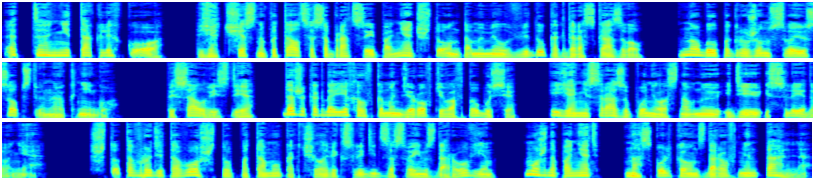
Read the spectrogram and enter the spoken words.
«Это не так легко. Я честно пытался собраться и понять, что он там имел в виду, когда рассказывал, но был погружен в свою собственную книгу. Писал везде, даже когда ехал в командировке в автобусе, и я не сразу понял основную идею исследования. Что-то вроде того, что потому как человек следит за своим здоровьем, можно понять, насколько он здоров ментально.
